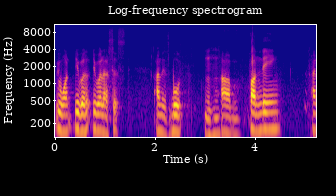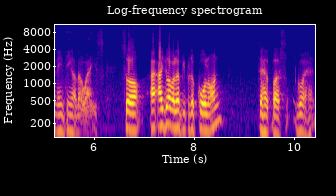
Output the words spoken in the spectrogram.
we want, they will, they will assist. And it's both um, funding and anything otherwise. So I, I do have a lot of people to call on to help us go ahead.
